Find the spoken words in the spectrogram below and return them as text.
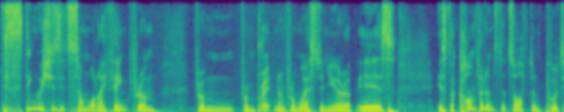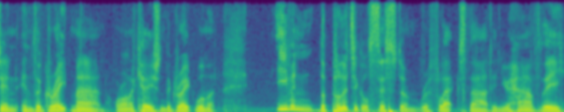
distinguishes it somewhat. I think from from from Britain and from Western Europe is is the confidence that's often put in in the great man or on occasion the great woman. Even the political system reflects that, and you have the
